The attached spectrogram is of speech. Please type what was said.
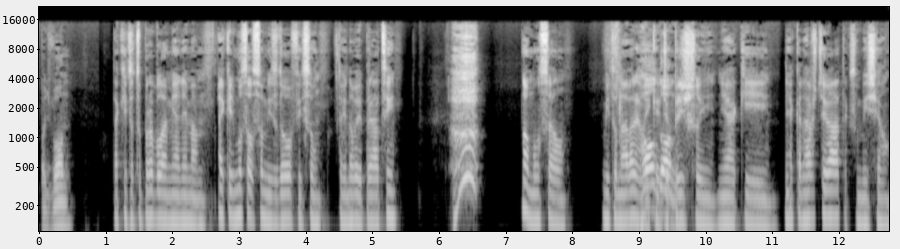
poď von. Takýto tu problém ja nemám. Aj keď musel som ísť do ofisu v tej novej práci. No musel. Mi to navrhli, Hold keďže on. prišli nejaký, nejaká návšteva, tak som išiel.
